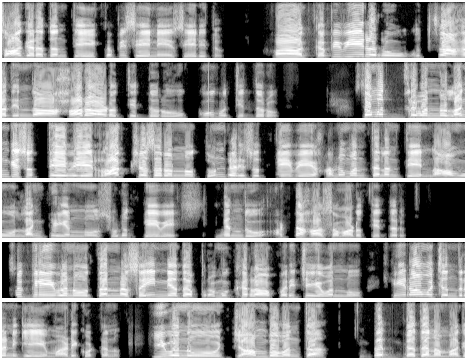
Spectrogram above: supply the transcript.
ಸಾಗರದಂತೆ ಕಪಿಸೇನೆ ಸೇರಿತು. ಆ ಕಪಿವೀರರು ಉತ್ಸಾಹದಿಂದ ಹಾರಾಡುತ್ತಿದ್ದರು ಕೂಗುತ್ತಿದ್ದರು. ಸಮುದ್ರವನ್ನು ಲಂಘಿಸುತ್ತೇವೆ, ರಾಕ್ಷಸರನ್ನು ತುಂಡರಿಸುತ್ತೇವೆ, ಹನುಮಂತನಂತೆ ನಾವು ಲಂಕೆಯನ್ನು ಸುಡುತ್ತೇವೆ ಎಂದು ಅಟ್ಟಹಾಸ ಮಾಡುತ್ತಿದ್ದರು. ಸುಗ್ರೀವನು ತನ್ನ ಸೈನ್ಯದ ಪ್ರಮುಖರ ಪರಿಚಯವನ್ನು ಶ್ರೀರಾಮಚಂದ್ರನಿಗೆ ಮಾಡಿಕೊಟ್ಟನು. ಇವನು ಜಾಂಬವಂತ, ಗದ್ಗದನ ಮಗ.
